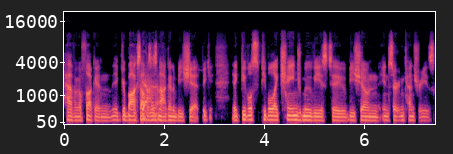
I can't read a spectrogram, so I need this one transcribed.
having a fucking like, your box office I is not going to be shit. Because like people people like change movies to be shown in certain countries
